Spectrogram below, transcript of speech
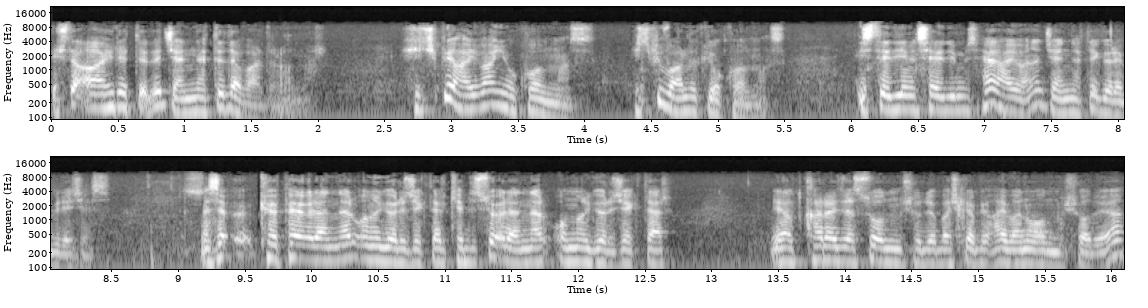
İşte ahirette de cennette de vardır onlar. Hiçbir hayvan yok olmaz. Hiçbir varlık yok olmaz. İstediğimiz, sevdiğimiz her hayvanı cennette görebileceğiz. Mesela köpeği ölenler onu görecekler, kedisi ölenler onu görecekler. Yahut karacası olmuş oluyor, başka bir hayvanı olmuş oluyor,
